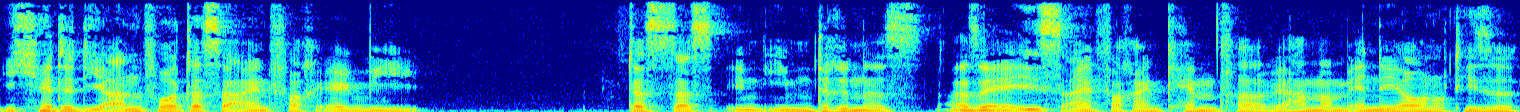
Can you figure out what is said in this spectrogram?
ich hätte die Antwort, dass er einfach irgendwie, dass das in ihm drin ist. Also er ist einfach ein Kämpfer. Wir haben am Ende ja auch noch diese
